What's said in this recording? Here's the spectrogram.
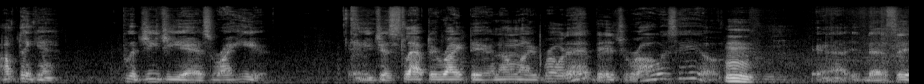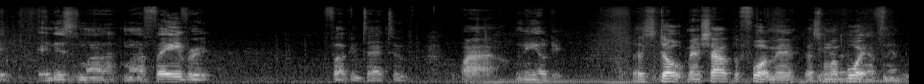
I'm thinking, put Gigi ass right here. And he just slapped it right there, and I'm like, bro, that bitch raw as hell. Mm. And I, that's it. And this is my my favorite fucking tattoo. Wow. Nailed it. That's dope, man. Shout out to Phor, man. That's my boy. Definitely.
